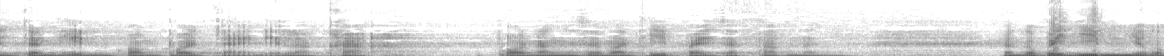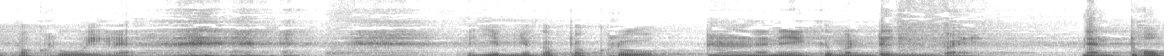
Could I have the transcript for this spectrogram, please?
อาจารย์เห็นความพอใจในราคา พอนั่งสมาธิไปสักพักหนึ่งมันก็ไปยิ้มอยู่กับพระครูอีกแล้วไปยิ้มอยู่กับพระครูนั่นนี่คือมันดึงไปนั่นพบ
